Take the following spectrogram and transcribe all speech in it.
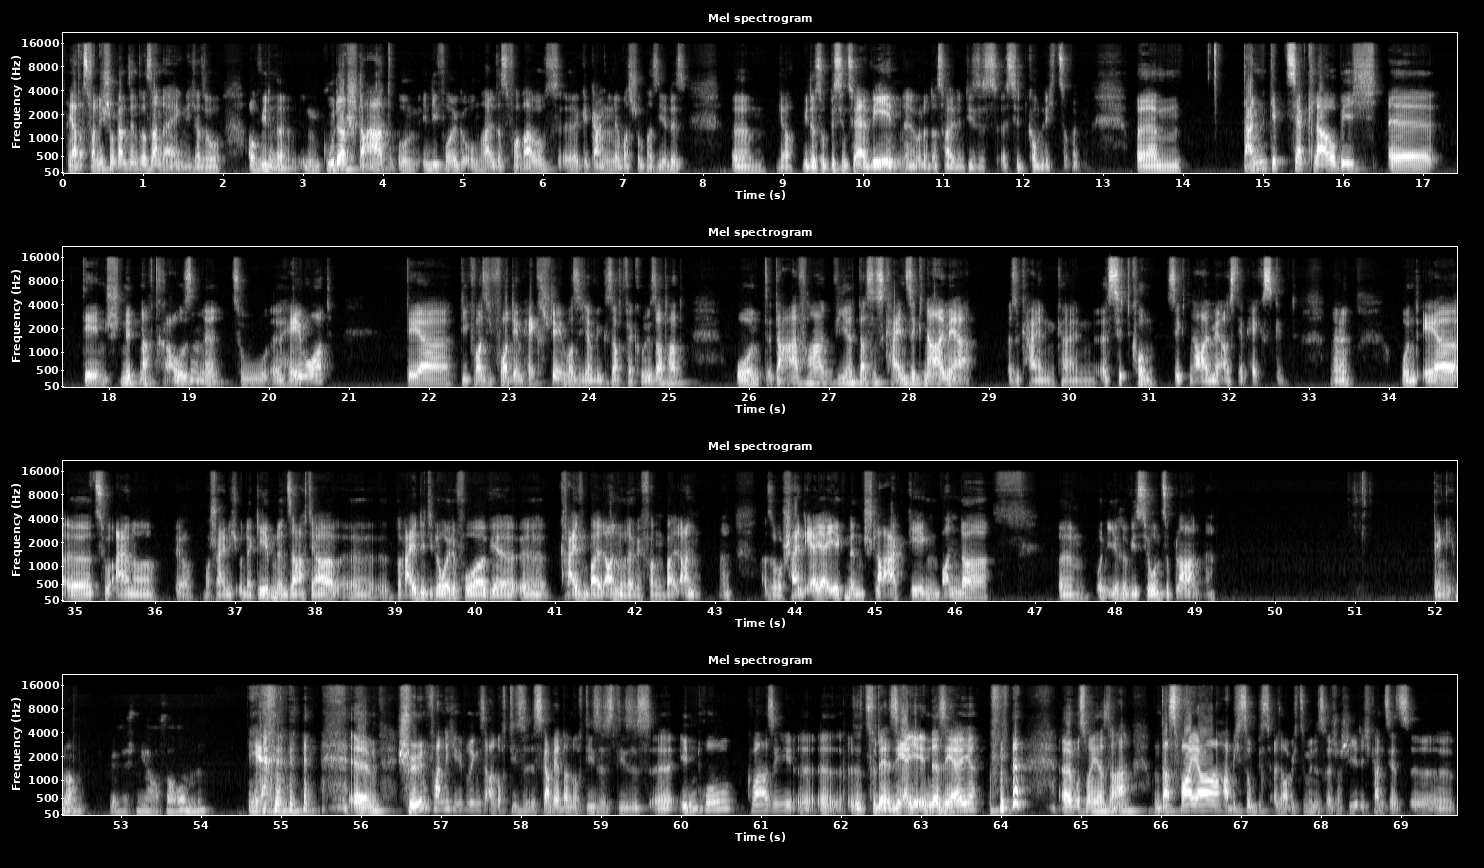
ja, das fand ich schon ganz interessant eigentlich. Also auch wieder ein guter Start um in die Folge, um halt das vorausgegangene, was schon passiert ist, ähm, ja, wieder so ein bisschen zu erwähnen ne? oder das halt in dieses äh, Sitcom-Licht zu rücken. Ähm, dann gibt's ja, glaube ich, äh, den Schnitt nach draußen ne? zu äh, Hayward, der, die quasi vor dem Hex stehen, was sich ja, wie gesagt, vergrößert hat. Und da erfahren wir, dass es kein Signal mehr also kein, kein äh, Sitcom-Signal mehr aus dem Hex gibt. Ne? Und er äh, zu einer ja, wahrscheinlich Untergebenen sagt, ja, äh, bereite die Leute vor, wir äh, greifen bald an oder wir fangen bald an. Ne? Also scheint er ja irgendeinen Schlag gegen Wanda ähm, und ihre Vision zu planen. Ne? Denke ich mal. Wir wissen ja auch warum, ne? Ja, ähm, schön fand ich übrigens auch noch diese, es gab ja dann noch dieses, dieses äh, Intro quasi, äh, äh, also zu der Serie in der Serie, äh, muss man ja sagen. Und das war ja, habe ich so ein bisschen, also habe ich zumindest recherchiert, ich kann es jetzt äh,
